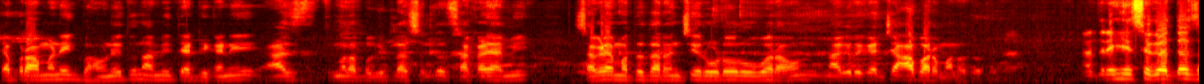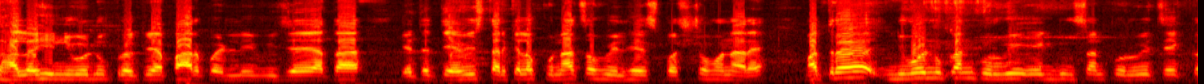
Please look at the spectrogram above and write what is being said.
त्या प्रामाणिक भावनेतून आम्ही त्या ठिकाणी आज तुम्हाला बघितलं असेल तर सकाळी आम्ही सगळ्या मतदारांचे रोडवर उभं राहून नागरिकांचे आभार मानत होतो. मात्र हे सगळं तर झालं ही निवडणूक प्रक्रिया पार पडली. विजय आता येत्या तेवीस तारखेला कुणाचा होईल हे स्पष्ट होणार आहे. मात्र निवडणुकांपूर्वी एक दिवसांपूर्वीच एक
